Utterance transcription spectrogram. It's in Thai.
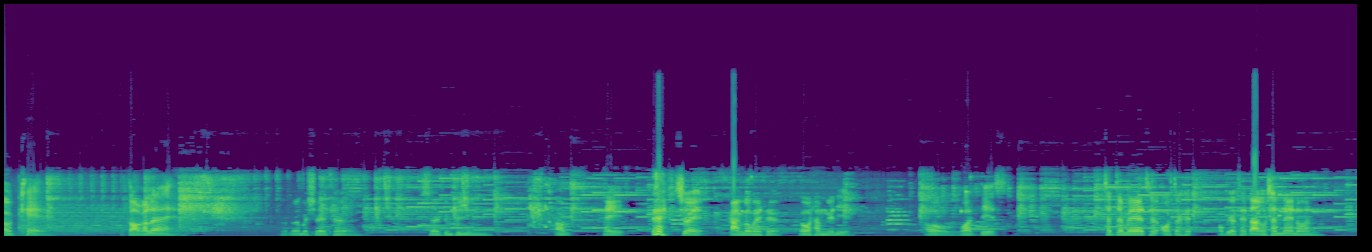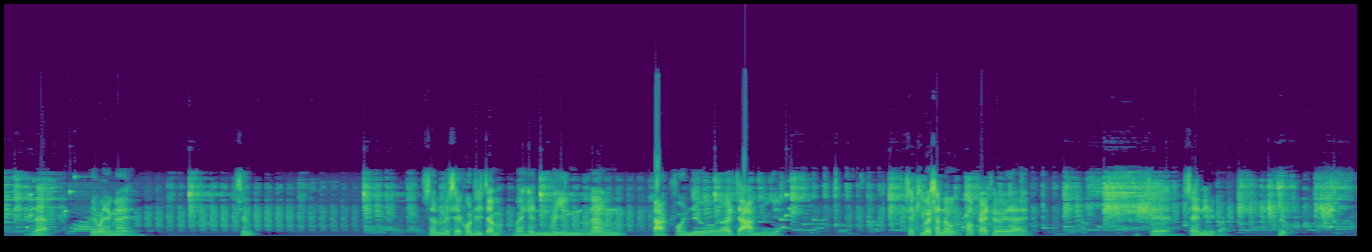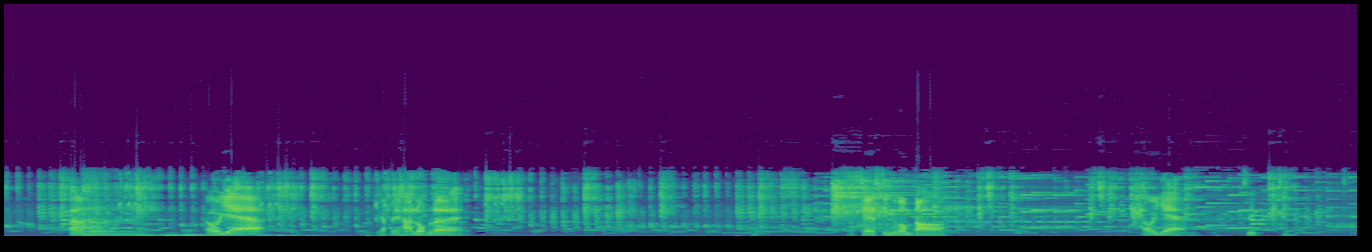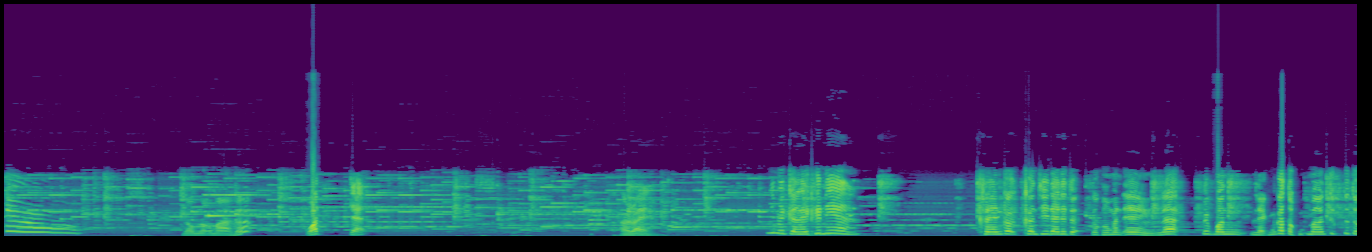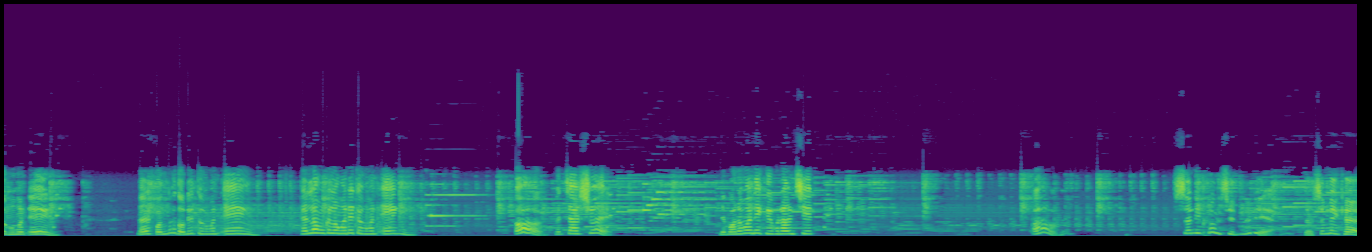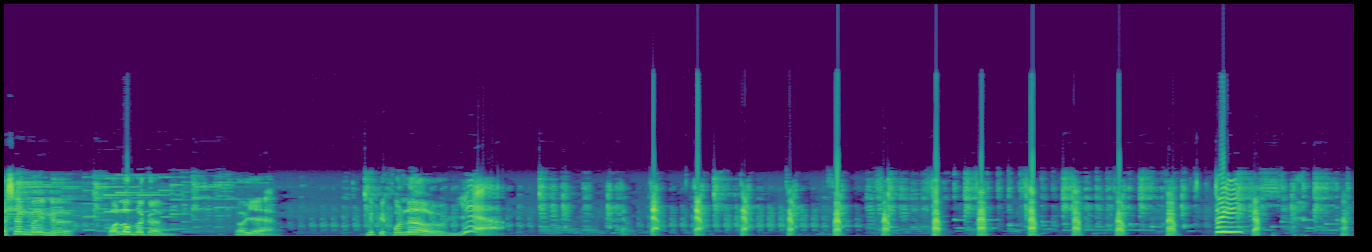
โอเค ต่อกันเลยเราก็มาช่วยเธอ ช่วยคุณผู้หญิง เอาให้ช่วยกางร่มให้เธอ โอ้ทำไงดี โอ้ what this ฉันจะไม่ให้เธอออกจากออกไปจากสายตาของฉันแน่นอน และไม่ว่ายังไง ฉัน ฉันไม่ใช่คนที่จะมาเห็นผู้หญิงนั่งตากฝนอยู่แล้วก็จามอยู่เงี้ยฉันคิดว่าฉันต้องเข้าใกล้เธอให้ได้โอเคใช้นนี้ดีกว่าฮึบอ่าฮะโอ้ยอย่าไปหาล่มเลยโอเคสิงล่มต่อโอ้ยซิกล่มลงมาฮะ what that อะไร นี่มันเกิดอะไรขึ้นเนี่ย เครนก็เคลื่อนที่ได้ด้วยตัวของมันเอง และลูกบอลเหล็กมันก็ตกมาด้วยตัวของมันเองและฝนก็ตกด้วยตัวของมันเองและลมก็ลงมาด้วยตัวของมันเอง โอ้พระเจ้าช่วยอย่าบอกนะว่านี่คือพลังจิตโอ้ฉันนี่พลังจิตหรือเนี่ยแต่ฉันไม่แคร์ช่างแม่งเหอะขอลมแล้วกันโอ้ย ไม่เปียกฝนแล้ว yeah แตบแตบแตบแตบแฟบแฟบแฟบแฟบแฟบแฟบแฟบแฟบตุ้ยแฟบแฟบ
